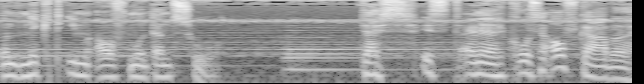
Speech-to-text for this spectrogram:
und nickt ihm aufmunternd zu. Das ist eine große Aufgabe.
